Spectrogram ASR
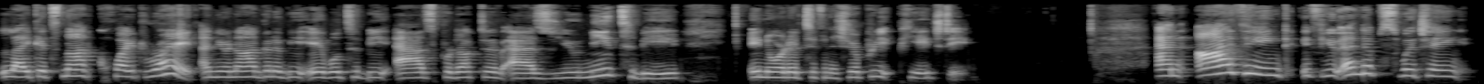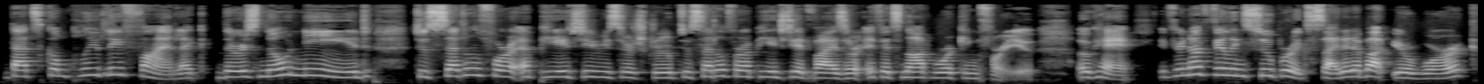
like it's not quite right, and you're not gonna be able to be as productive as you need to be in order to finish your pre- PhD. And I think if you end up switching, that's completely fine. Like, there's no need to settle for a PhD research group, to settle for a PhD advisor if it's not working for you. Okay. If you're not feeling super excited about your work,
